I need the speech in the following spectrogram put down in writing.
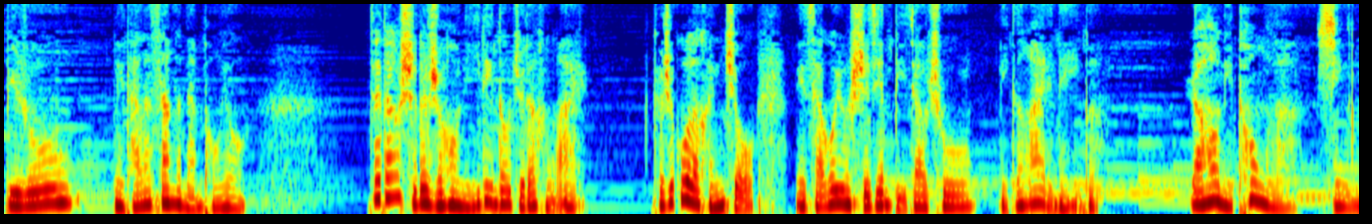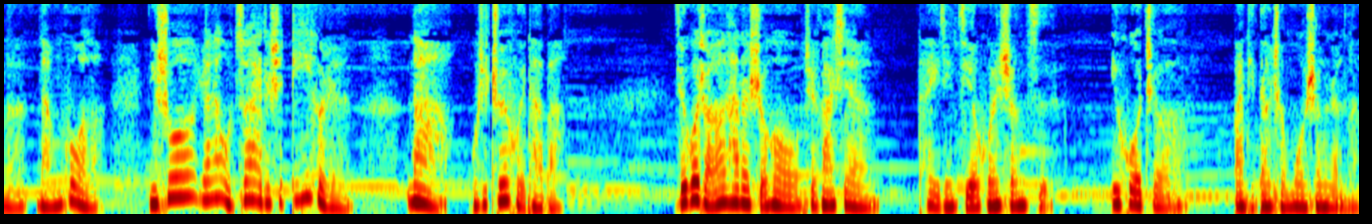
比如，你谈了三个男朋友，在当时的时候，你一定都觉得很爱，可是过了很久，你才会用时间比较出你更爱的那一个，然后你痛了、醒了、难过了，你说原来我最爱的是第一个人，那我去追回他吧。结果找到他的时候，却发现他已经结婚生子，亦或者把你当成陌生人了。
